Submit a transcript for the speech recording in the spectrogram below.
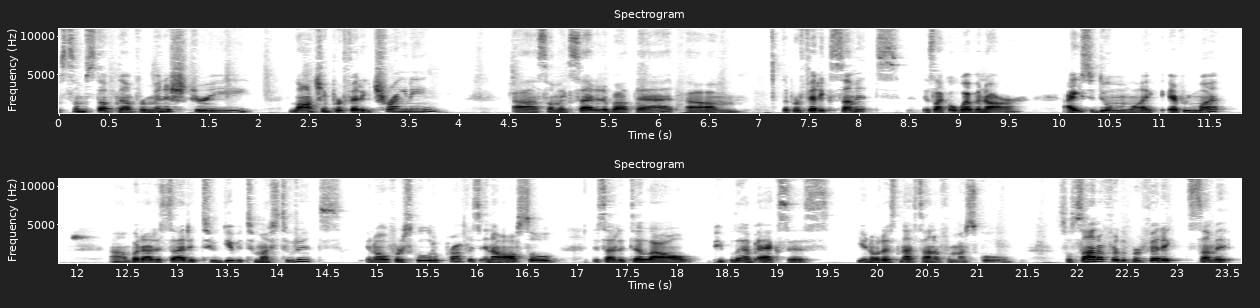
some stuff done for ministry, launching prophetic training. Uh, so I'm excited about that. Um, the prophetic summits is like a webinar I used to do them like every month, um, but I decided to give it to my students, you know, for the School of the Prophets. And I also decided to allow people to have access, you know, that's not signed up for my school. So sign up for the Prophetic Summit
